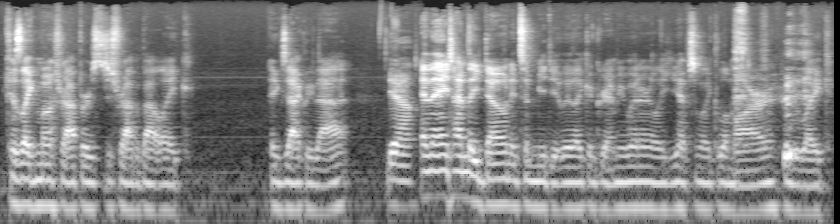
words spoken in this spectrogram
Because like most rappers just rap about like exactly that, Yeah. and then anytime they don't, it's immediately like a Grammy winner. Like you have some like Lamar who like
